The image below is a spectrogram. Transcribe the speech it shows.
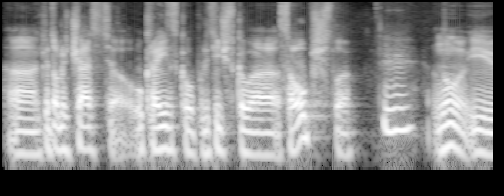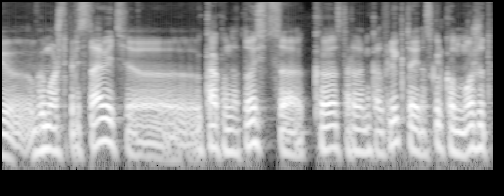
а, который часть украинского политического сообщества, ну, и вы можете представить, э, как он относится к сторонам конфликта и насколько он может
